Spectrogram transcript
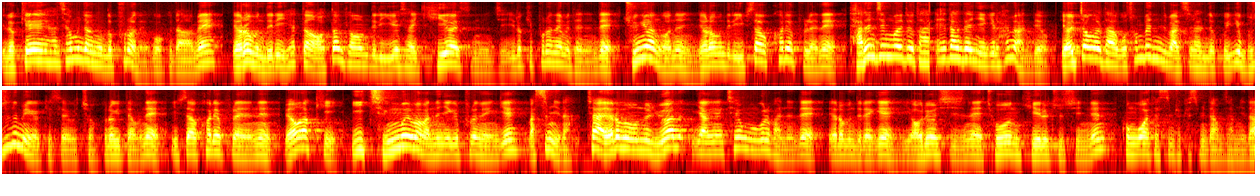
이렇게 한 세 문장 정도 풀어내고 그 다음에 여러분들이 했던 어떤 경험들이 이 회사에 있는지 이렇게 풀어내면 되는데 중요한 거는 여러분들이 입사 후 커리어 플랜에 다른 직무에도 다 해당되는 얘기를 하면 안 돼요. 열정을 다하고 선배님 말씀 잘 듣고 이게 무슨 의미가 있겠어요. 그렇죠? 그렇기 때문에 입사 후 커리어 플랜에는 명확히 이 직무에만 맞는 얘기를 풀어내는 게 맞습니다. 자, 여러분 오늘 유한양행 채용 공고를 봤는데 여러분들에게 이 어려운 시즌에 좋은 기회를 줄 수 있는 공고가 됐으면 좋겠습니다. 감사합니다.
